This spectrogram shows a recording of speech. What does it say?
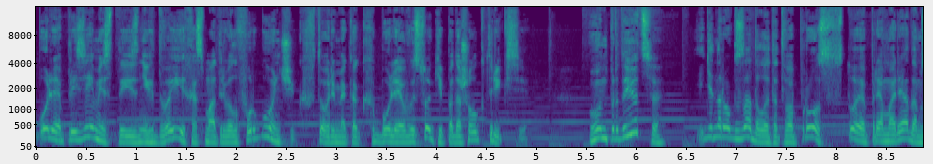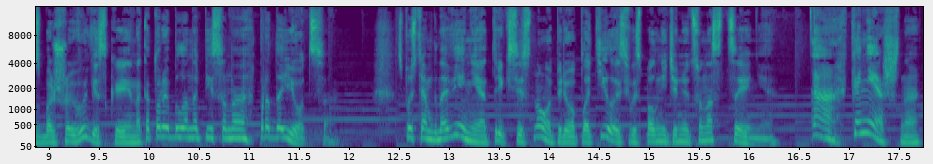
Более приземистый из них двоих осматривал фургончик, в то время как более высокий подошел к Трикси. «Он продается?» Единорог задал этот вопрос, стоя прямо рядом с большой вывеской, на которой было написано «Продается». Спустя мгновение Трикси снова перевоплотилась в исполнительницу на сцене. «Ах, конечно!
